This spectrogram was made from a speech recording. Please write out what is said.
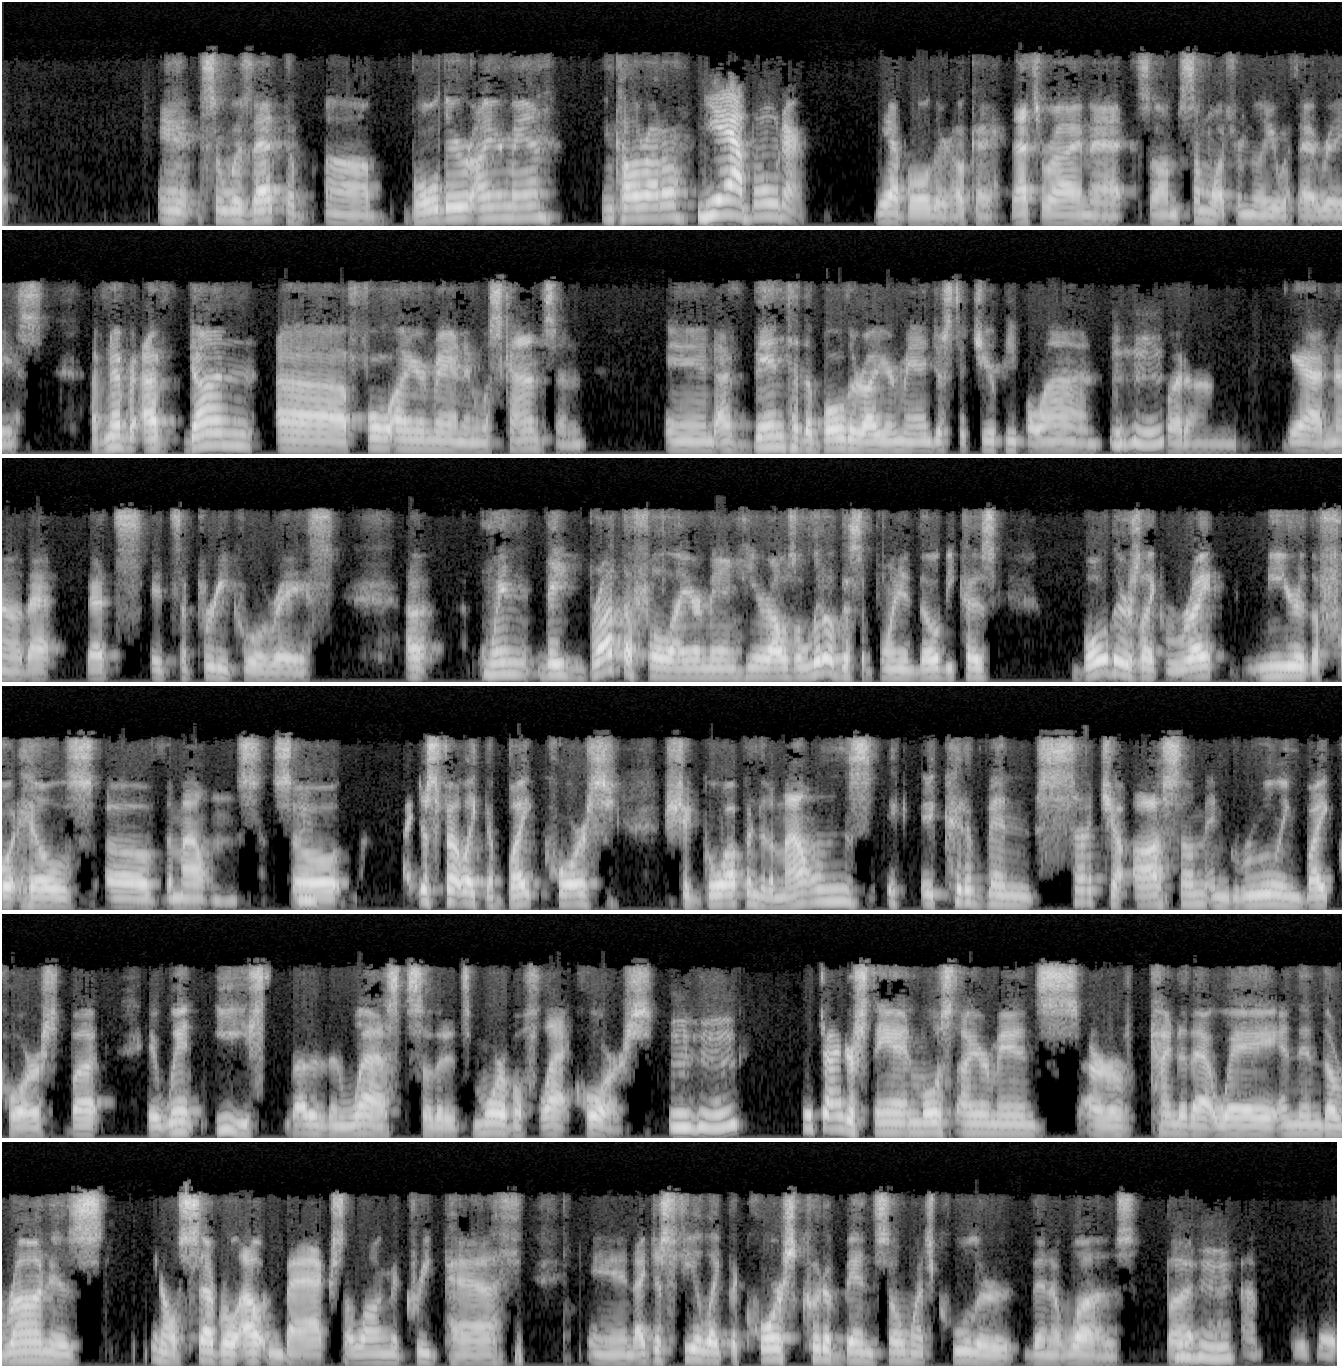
And so was that the uh, Boulder Ironman in Colorado? Yeah, Boulder. Yeah, Boulder. Okay, that's where I'm at. So I'm somewhat familiar with that race. I've never, I've done uh, full Ironman in Wisconsin, and I've been to the Boulder Ironman just to cheer people on. hmm But um, yeah, no, that that's it's a pretty cool race. Uh, when they brought the full Ironman here, I was a little disappointed though because Boulder's like right near the foothills of the mountains. So I just felt like the bike course should go up into the mountains. It, it could have been such an awesome and grueling bike course, but it went east rather than west so that it's more of a flat course hmm which I understand most Ironmans are kind of that way. And then the run is, you know, several out and backs along the creek path. And I just feel like the course could have been so much cooler than it was. But Mhm. I'm sure that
